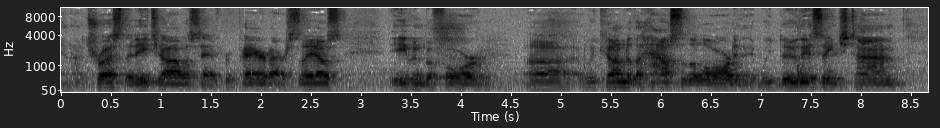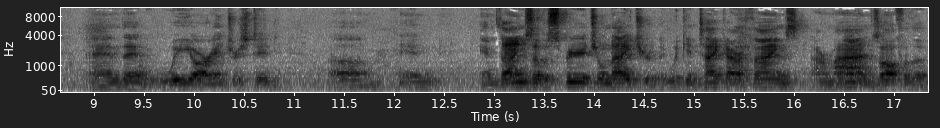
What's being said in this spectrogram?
And I trust that each of us have prepared ourselves even before uh, we come to the house of the Lord and that we do this each time and that we are interested um, in, in things of a spiritual nature, that we can take our things, our minds off of the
